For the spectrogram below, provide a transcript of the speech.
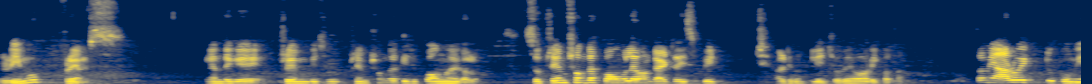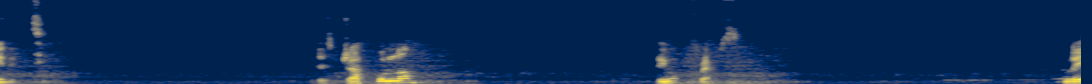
রিমুভ ফ্রেমস এখান থেকে ফ্রেম কিছু ফ্রেম সংখ্যা কিছু কম হয়ে গেল। সো ফ্রেম সংখ্যা কম হলে আমার গাড়িটার স্পিড আলটিমেটলি জোরে হওয়ারই কথা। তো আমি আরও একটু কমিয়ে দিচ্ছি। জাস্ট ড্রাগ করলাম। রিমুভ ফ্রেমস প্লে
